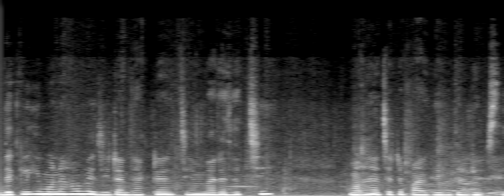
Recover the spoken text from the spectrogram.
দেখলে কি মনে হবে যে এটা ডাক্তারের চেম্বারে যাচ্ছি? মনে হচ্ছে এটা পার্কের ভিতরে ঢুকছি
